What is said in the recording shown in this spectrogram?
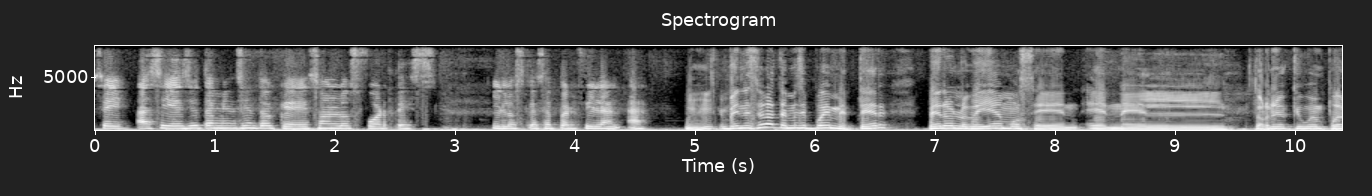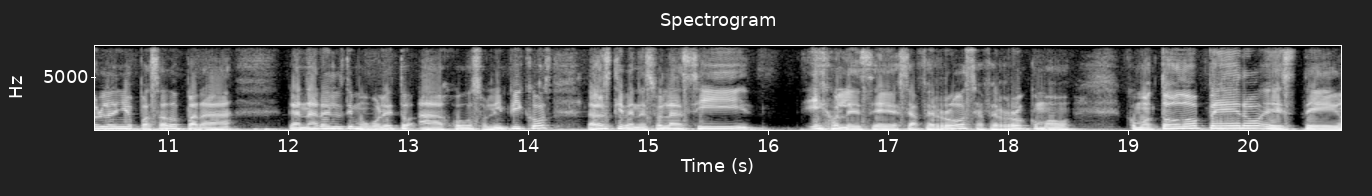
Sí, así es. Yo también siento que son los fuertes y los que se perfilan a. Venezuela también se puede meter, pero lo veíamos en, en el torneo que hubo en Puebla el año pasado para ganar el último boleto a Juegos Olímpicos. La verdad es que Venezuela sí híjole, se, aferró, se aferró como, como todo, pero este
